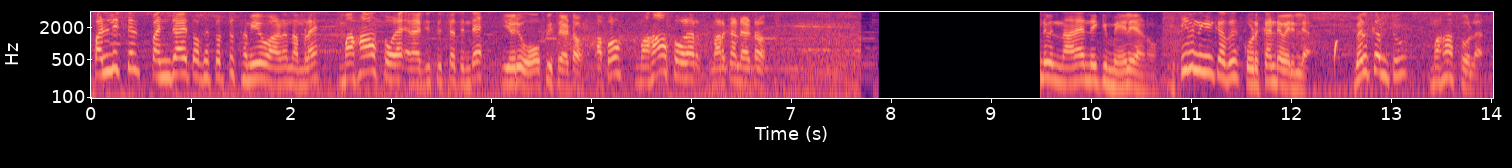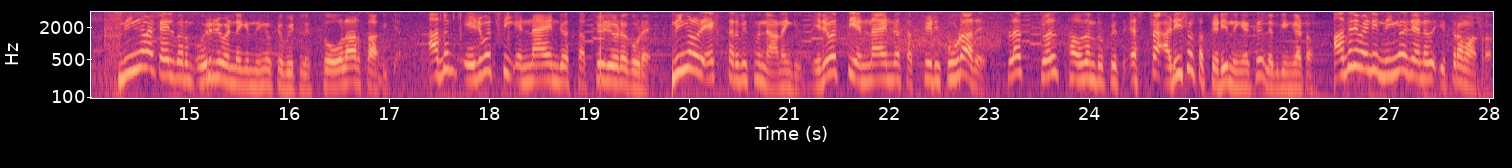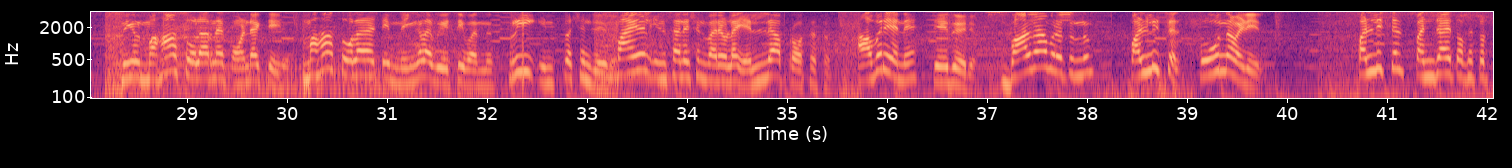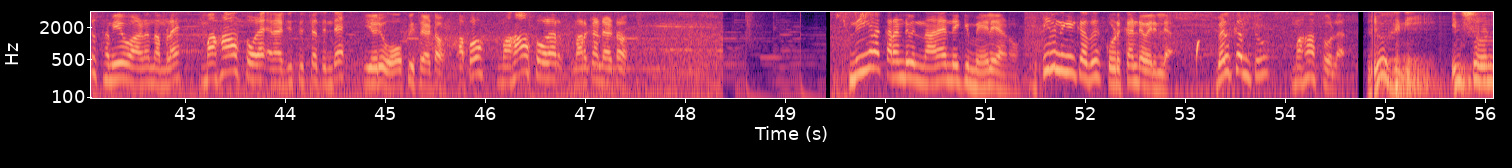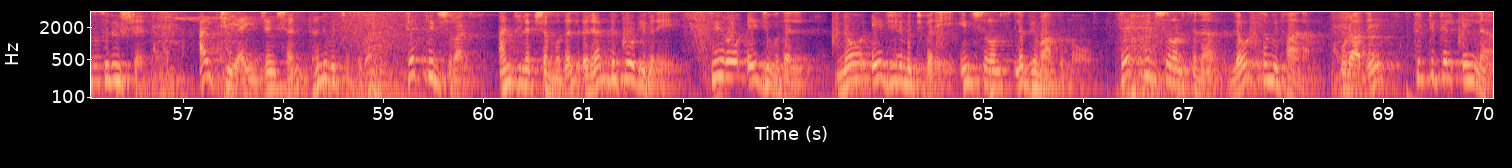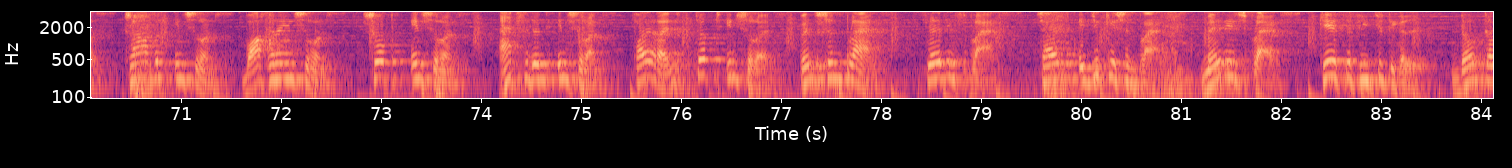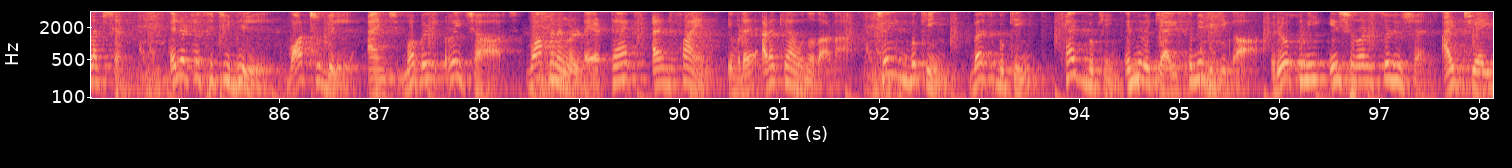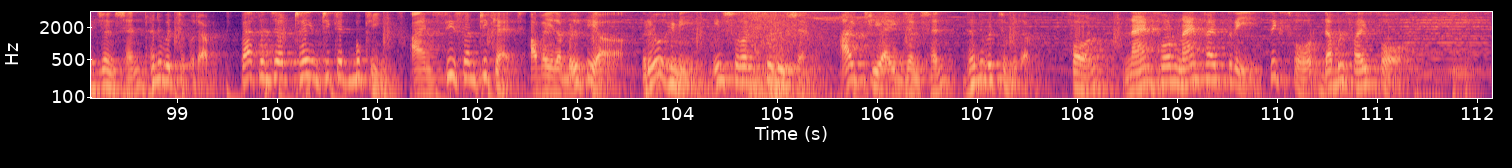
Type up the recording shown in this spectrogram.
പള്ളിച്ചൽ പഞ്ചായത്ത് ഓഫീസ് തൊട്ട് സമീപമാണ് നമ്മളെ മഹാ സോളർ എനർജി സിസ്റ്റത്തിന്റെ ഈ ഒരു ഓഫീസ് കേട്ടോ. അപ്പോ മഹാ സോളർ മറക്കണ്ട കേട്ടോ. നാലായിരം രൂപയ്ക്ക് മേലെയാണോ? ഇനി നിങ്ങൾക്ക് അത് കൊടുക്കേണ്ടി വരില്ല. വെൽക്കം ടു മഹാ സോളാർ നിങ്ങളെ കയ്യിൽ വെറും ഒരു രൂപ ഉണ്ടെങ്കിൽ നിങ്ങൾക്ക് വീട്ടിൽ സോളാർ സ്ഥാപിക്കാം. അതും എഴുപത്തി എണ്ണായിരം രൂപ സബ്സിഡിയുടെ കൂടെ. നിങ്ങൾ ഒരു എക്സ് സർവീസ്മെൻ ആണെങ്കിൽ എഴുപത്തി എണ്ണായിരം രൂപ സബ്സിഡി കൂടാതെ plus twelve thousand rupees extra additional subsidy നിങ്ങൾക്ക് ലഭിക്കും കേട്ടോ. അതിനുവേണ്ടി നിങ്ങൾ ചെയ്യേണ്ടത് ഇത്ര മാത്രം നിങ്ങൾ മഹാ സോലാറിനെ കോൺടാക്ട് ചെയ്യൂ. മഹാ സോലാർ ടീം നിങ്ങളെ വീട്ടിൽ വന്ന് ഫ്രീ ഇൻസ്പെക്ഷൻ ചെയ്യും ഫൈനൽ ഇൻസ്റ്റാളേഷൻ വരെയുള്ള എല്ലാ പ്രോസസ്സും അവർ തന്നെ ചെയ്തു തരും. ബാലരാമപുരത്തു നിന്നും പള്ളിച്ചൽ പോകുന്ന വഴിയിൽ. പള്ളിച്ചൽ പഞ്ചായത്ത് ഓഫീസ് തൊട്ട് സമീപമാണ് നമ്മളെ മഹാസോളർ എനർജി സിസ്റ്റത്തിന്റെ ഈ ഒരു ഓഫീസ് കേട്ടോ. അപ്പോ മഹാസോളർ മറക്കണ്ട കേട്ടോ. നിങ്ങളെ കറണ്ട് ബിൽ നാലായിരം രൂപയ്ക്ക് മേലെയാണോ? ഇനി നിങ്ങൾക്ക് അത് കൊടുക്കേണ്ടി വരില്ല. Welcome to Mahasolar. Rohini insurance solution I T I junction Dhanuvachapuram health insurance അഞ്ച് ലക്ഷം മുതൽ രണ്ട് കോടി വരെ. സീറോ ഏജ് മുതൽ നോ ഏജ് ലിമിറ്റ് വരെ ഇൻഷുറൻസ് ലഭ്യമാക്കുന്നു. ഹെൽത്ത് ഇൻഷുറൻസിന് ലോൺ സംവിധാനം. കൂടാതെ ക്രിട്ടിക്കൽ ഇൽനസ് ട്രാവൽ ഇൻഷുറൻസ് വാഹന insurance shop insurance accident insurance fire and theft insurance pension plans savings plans child education plans marriage plans K S F E ചിട്ടികൾ door collection electricity bill water bill and mobile recharge വാഹനങ്ങളുടെ tax and fine ഇവിടെ അടയ്ക്കാവുന്നതാണ്. Train booking bus booking flight booking എന്നിവയ്ക്കായി സമീപിക്കുക. Rohini insurance solution I T I junction Dhanuvachapuram passenger train ticket booking and season ticket available here Rohini insurance solution I T I junction Dhanuvachapuram phone nine four nine five three six four double five four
